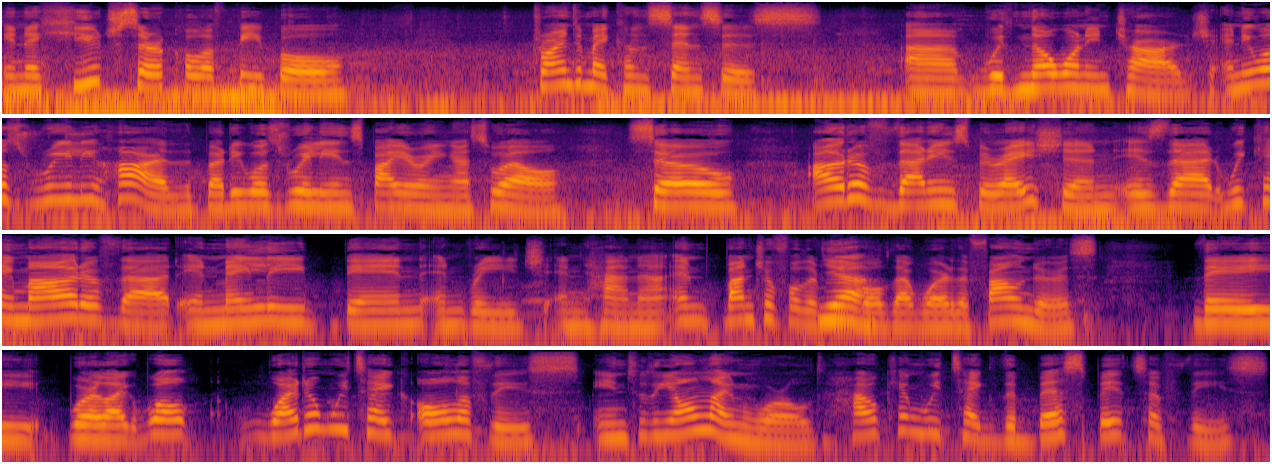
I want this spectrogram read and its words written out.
in a huge circle of people, trying to make consensus uh, with no one in charge. And it was really hard, but it was really inspiring as well. So out of that inspiration is that we came out of that and mainly Ben and Rich and Hannah and a bunch of other Yeah. people that were the founders. They were like, well, why don't we take all of this into the online world? How can we take the best bits of this,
